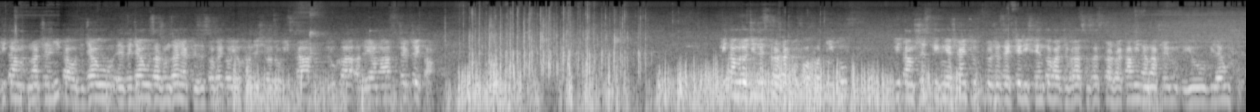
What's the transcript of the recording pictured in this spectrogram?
Witam naczelnika oddziału, Wydziału Zarządzania Kryzysowego i Ochrony Środowiska, druha Adriana Strzelczyka. Witam rodziny strażaków ochotników. Witam wszystkich mieszkańców, którzy zechcieli świętować wraz ze strażakami na naszym jubileuszu.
